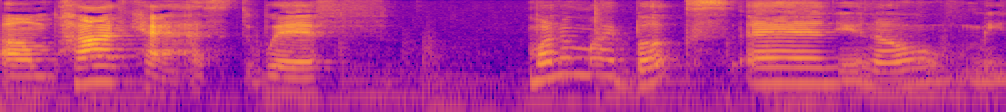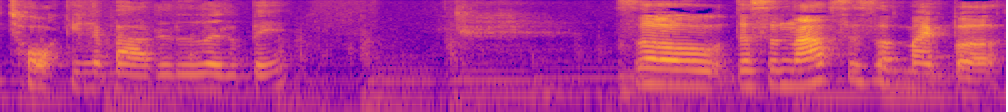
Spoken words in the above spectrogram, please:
um, podcast with one of my books and, you know, me talking about it a little bit. So the synopsis of my book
